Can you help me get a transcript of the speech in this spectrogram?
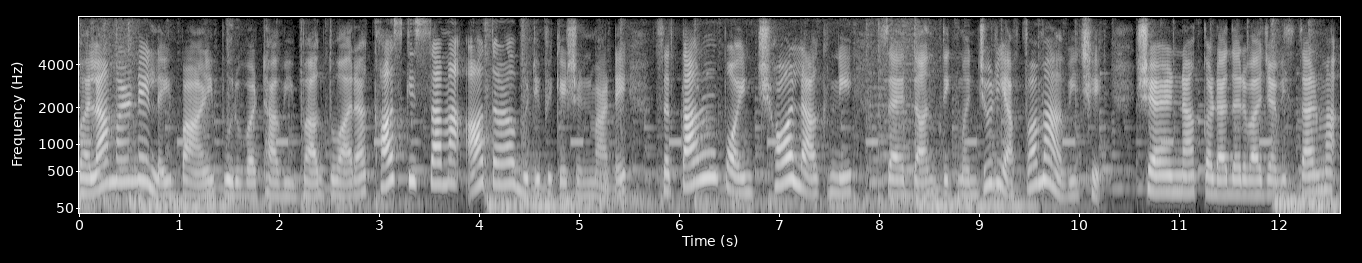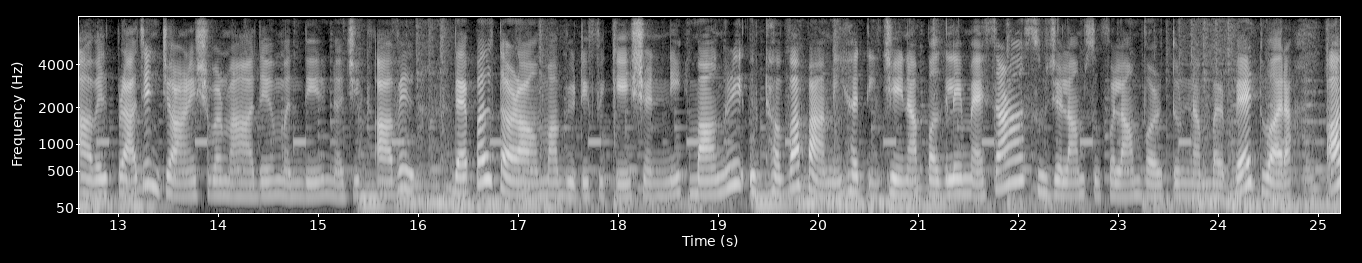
ભલામણને લઈ પાણી પુરવઠા વિભાગ દ્વારા ખાસ કિસ્સામાં આ તળાવ બ્યુટિફિકેશન માટે સત્તાણું પોઈન્ટ છ લાખની સૈદ્ધાંતિક મંજૂરી આપવામાં આવી છે. શહેરના કડા દરવાજા વિસ્તારમાં આવેલ પ્રાચીન જાણેશ્વર મહાદેવ મંદિર નજીક આવેલ દેપલ તળાવમાં બ્યુટિફિકેશનની માંગણી ઉઠવવા પામી હતી, જેના પગલે મહેસાણા, સુજલામ, સુફલામ, વર્તુળ નંબર બે દ્વારા આ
